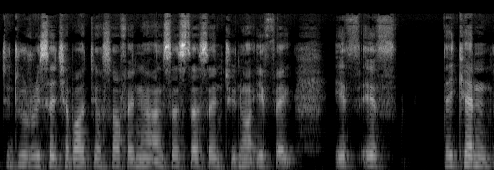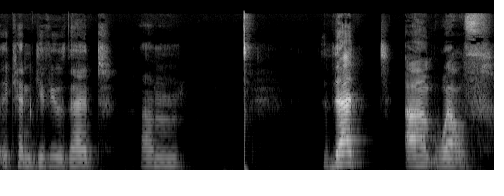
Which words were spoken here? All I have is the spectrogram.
to do research about yourself and your ancestors and to know if if if they can they can give you that um that um wealth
